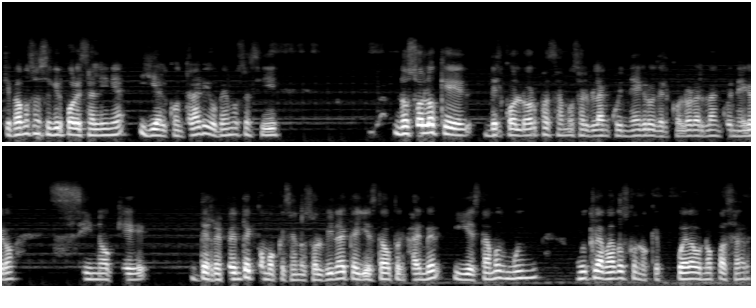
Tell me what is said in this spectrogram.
que vamos a seguir por esa línea y al contrario, vemos así, no solo que del color pasamos al blanco y negro, del color al blanco y negro, sino que de repente como que se nos olvida que ahí está Oppenheimer y estamos muy, muy clavados con lo que pueda o no pasar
